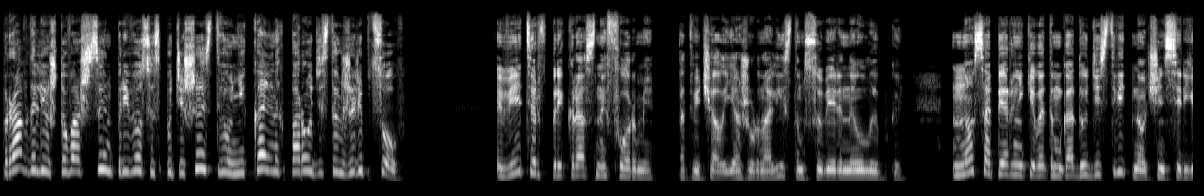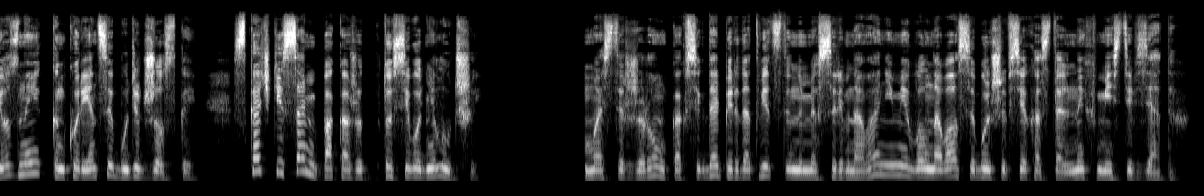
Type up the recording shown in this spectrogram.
Правда ли, что ваш сын привез из путешествия уникальных породистых жеребцов?» «Ветер в прекрасной форме», — отвечала я журналистам с уверенной улыбкой. «Но соперники в этом году действительно очень серьезные, конкуренция будет жесткой. Скачки сами покажут, кто сегодня лучший». Мастер Жером, как всегда перед ответственными соревнованиями, волновался больше всех остальных вместе взятых.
